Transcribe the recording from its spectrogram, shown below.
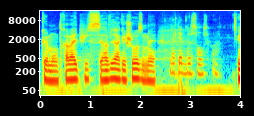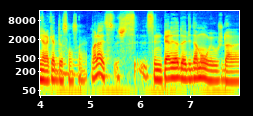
que mon travail puisse servir à quelque chose mais la quête de sens quoi il y a la quête de sens, ouais. Voilà, c'est une période évidemment où, je dois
